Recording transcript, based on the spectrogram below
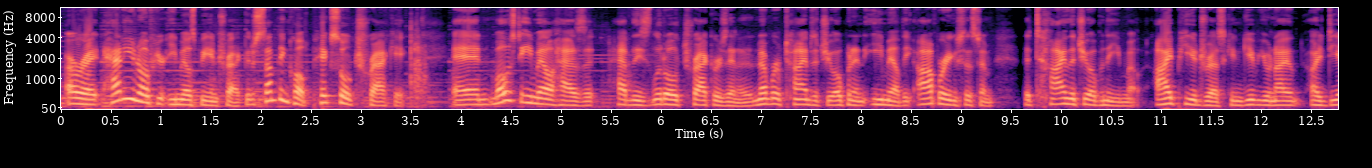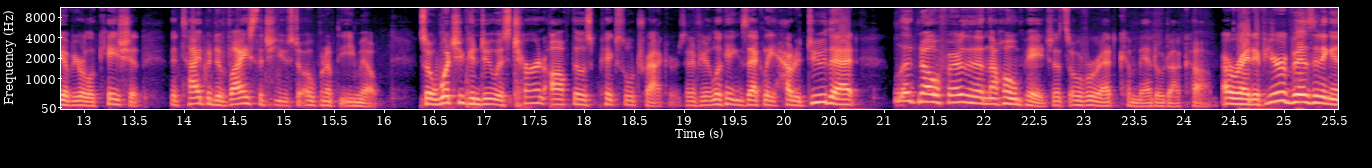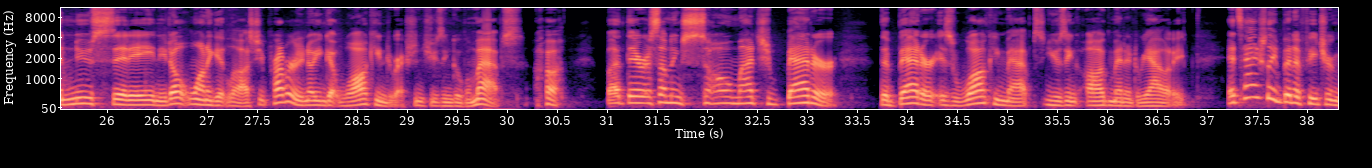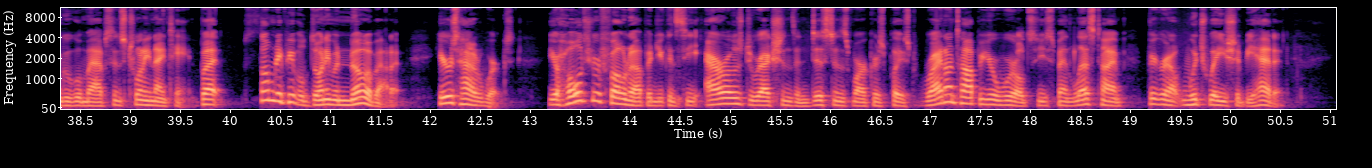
All right, how do you know if your email is being tracked? There's something called pixel tracking. And most email has it have these little trackers in it. The number of times that you open an email, the operating system, the time that you open the email, IP address can give you an idea of your location, the type of device that you use to open up the email. So what you can do is turn off those pixel trackers. And if you're looking exactly how to do that, look no further than the homepage. That's over at komando.com. All right, if you're visiting a new city and you don't want to get lost, you probably know you can get walking directions using Google Maps. but there is something so much better. The better is walking maps using augmented reality. It's actually been a feature in Google Maps since 2019, but so many people don't even know about it. Here's how it works. You hold your phone up and you can see arrows, directions, and distance markers placed right on top of your world so you spend less time figuring out which way you should be headed.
